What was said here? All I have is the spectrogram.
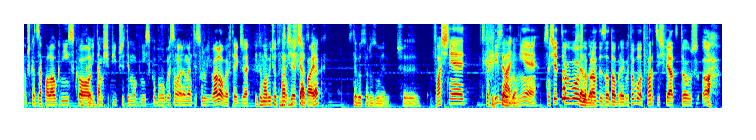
na przykład zapala ognisko Mhm. Okej. i tam śpi przy tym ognisku, bo w ogóle są elementy survivalowe w tej grze. I to ma być otwarty W sensie świat, trzeba- tak? Z tego co rozumiem. Czy. Właśnie chyba pseudo. nie. W sensie to by było już Pseudo. naprawdę za dobre. Jakby to był otwarty świat, to już, ach,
